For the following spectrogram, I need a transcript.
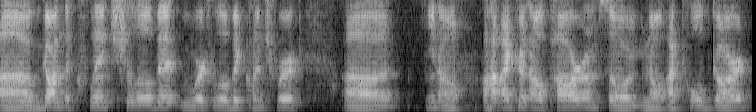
uh, we got in the clinch a little bit. We worked a little bit clinch work. Uh, you know, I, I couldn't outpower him, so you know I pulled guard.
